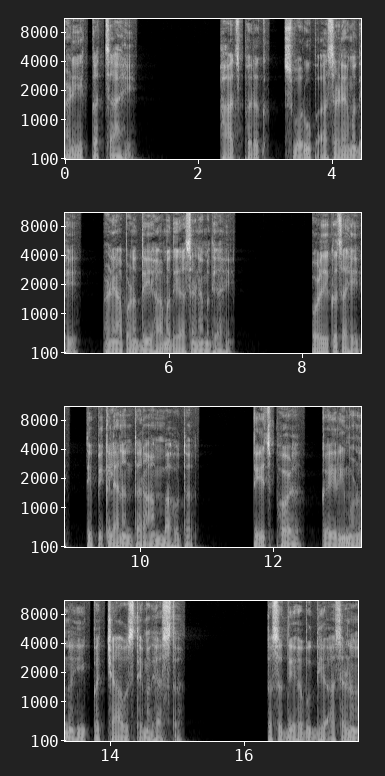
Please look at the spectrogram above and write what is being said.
आणि एक कच्चा आहे. हाच फरक स्वरूप असण्यामध्ये आणि आपण देहामध्ये असण्यामध्ये आहे. फळ एकच आहे ते पिकल्यानंतर आंबा होतं. तेच फळ कैरी म्हणूनही कच्च्या अवस्थेमध्ये असतं. तसं देहबुद्धी असणं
